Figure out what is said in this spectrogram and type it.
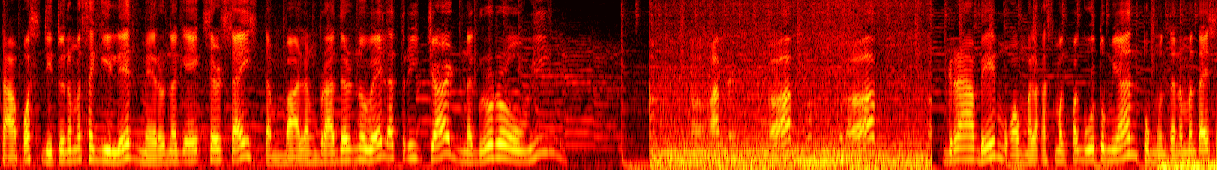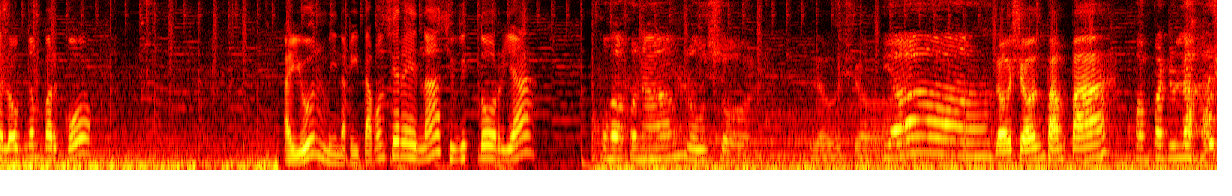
Tapos dito naman sa gilid, meron nag-exercise, tambalang Brother Noel at Richard nagro-rowing. Up, up, up. Grabe, mukhang malakas magpagutom yan. Pumunta naman tayo sa loob ng barko. Ayun, may nakita kong sirena, si Victoria. Kuha ko ng lotion. Lotion. Yeah! Lotion, pampa. Pampadulas.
